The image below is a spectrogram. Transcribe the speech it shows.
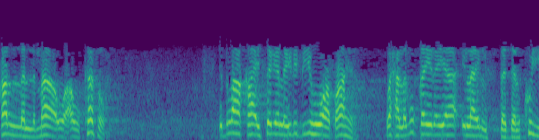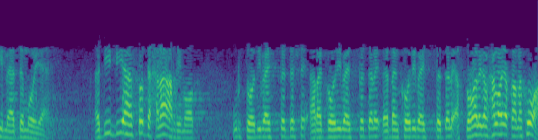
qala almaau aw kahur ilaaqa isaga la yidhi biyuhu waa daahir waxaa lagu qaydayaa ilaa inuu isbeddel ku yimaado mooyaane. Haddii biyaha saddexdaa arrimood urtoodii baa isbedeshay aragoodii baa isbedelay dhadhankoodii baa isbedelay af soomaaliga maxaa loo yaqaana kuwa?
